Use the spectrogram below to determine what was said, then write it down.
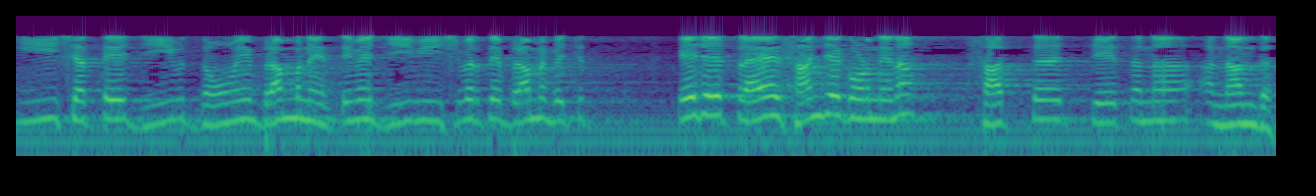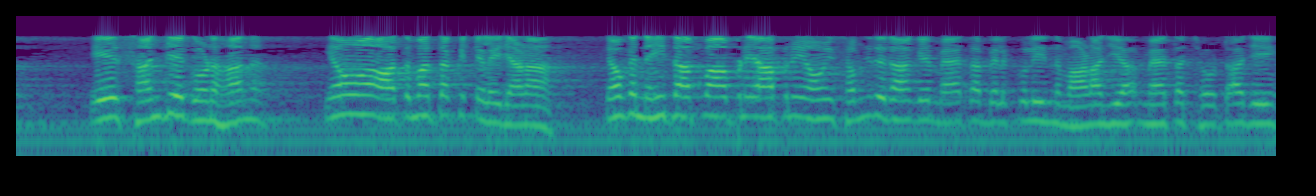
ਈਸ਼ ਅਤੇ ਜੀਵ ਦੋਵੇਂ ਬ੍ਰਹਮ ਨੇ। ਤਿਵੇਂ ਜੀਵ ਈਸ਼ਵਰ ਤੇ ਬ੍ਰਹਮ ਵਿੱਚ ਇਹ ਜਿਹੜੇ ਤ੍ਰੈ ਸਾਂਝੇ ਗੁਣ ਨੇ ਨਾ, ਸਤ, ਚੇਤਨ, ਆਨੰਦ। ਇਹ ਸਾਂਝੇ ਗੁਣ ਹਨ। ਕਿਉਂ ਆਤਮਾ ਤੱਕ ਚਲੇ ਜਾਣਾ? ਕਿਉਂਕਿ ਨਹੀਂ ਤਾਂ ਆਪਾਂ ਆਪਣੇ ਆਪ ਨੂੰ ਇਉਂ ਹੀ ਸਮਝਦੇ ਰਹਾਂਗੇ, ਮੈਂ ਤਾਂ ਬਿਲਕੁਲ ਹੀ ਨਿਮਾਣਾ ਜੀ ਮੈਂ ਤਾਂ ਛੋਟਾ ਜੀ,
